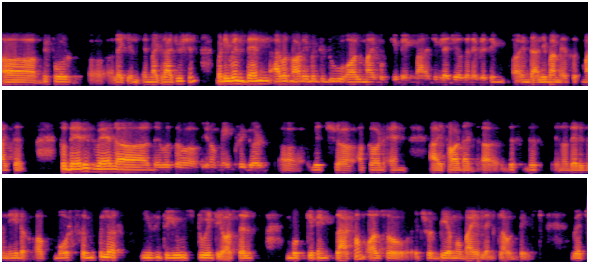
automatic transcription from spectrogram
uh, before uh, like in, in my graduation. But even then i was not able to do all my bookkeeping managing ledgers and everything uh, in tally by myself. So there is where uh, there was a you know main trigger uh, which uh, occurred. And i thought that this this you know there is a need of more simpler easy to use do it yourself bookkeeping platform. Also it should be a mobile and cloud based which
